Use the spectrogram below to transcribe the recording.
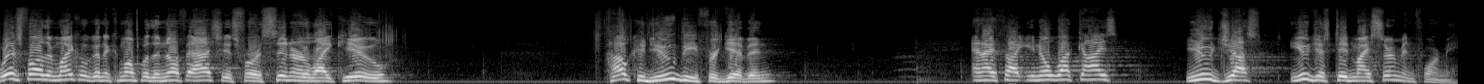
Where's Father Michael going to come up with enough ashes for a sinner like you? How could you be forgiven? And I thought, you know what, guys? You just, you just did my sermon for me.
